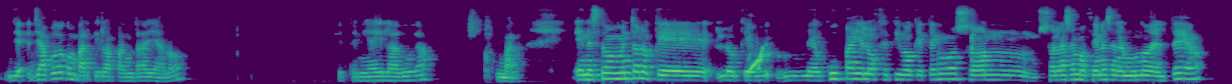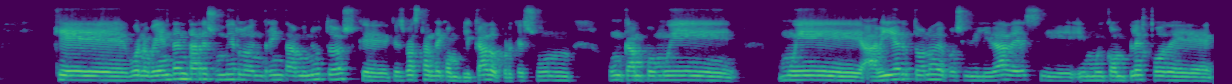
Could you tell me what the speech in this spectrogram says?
Ya, puedo compartir la pantalla, ¿no? Que tenía ahí la duda. Vale. En este momento lo que, lo que me ocupa y el objetivo que tengo son, son las emociones en el mundo del TEA, que, bueno, voy a intentar resumirlo en 30 minutos, que, es bastante complicado porque es un, campo muy, muy abierto ¿no? de posibilidades y, muy complejo de,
